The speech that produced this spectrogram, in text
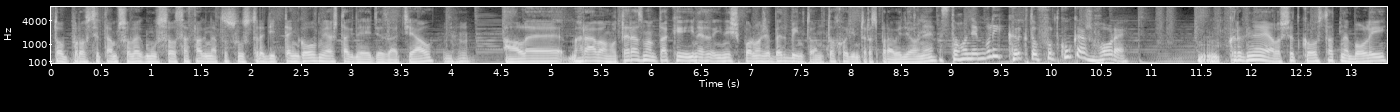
to proste tam človek musel sa fakt na to sústrediť. Ten golf mi až tak nejde zatiaľ, ale hrávam ho. Teraz mám taký iný, iný šport, že badminton, to chodím teraz pravidelne. Z toho neboli krk, to furt kúkaš hore. Krk nie, ale všetko ostatné boli.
